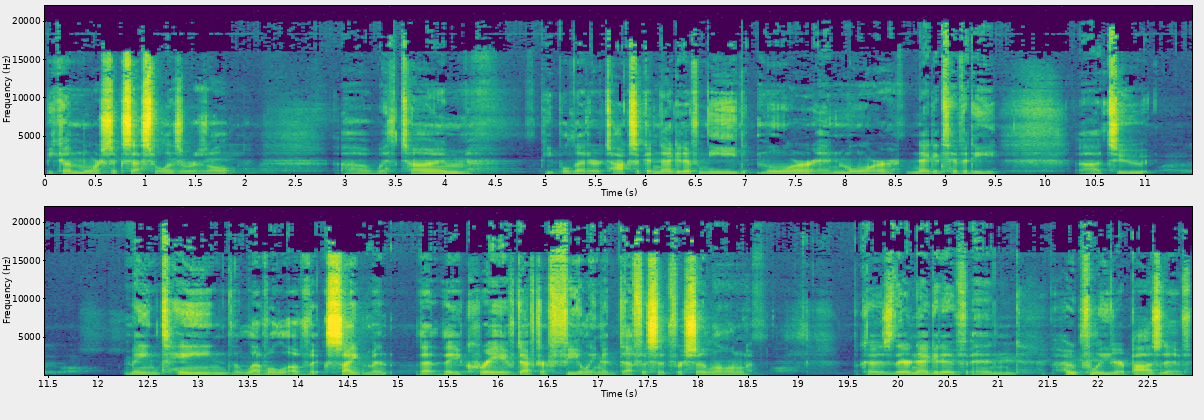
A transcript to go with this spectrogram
become more successful as a result. Uh, with time, people that are toxic and negative need more and more negativity uh, to maintain the level of excitement that they craved after feeling a deficit for so long because they're negative and hopefully you're positive.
